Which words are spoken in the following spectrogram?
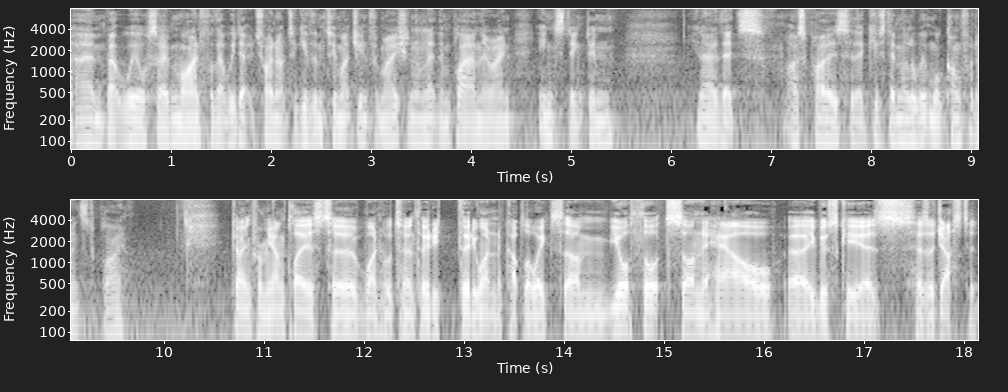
Um, but we're also mindful that we don't try not to give them too much information and let them play on their own instinct, and you know that's I suppose that gives them a little bit more confidence to play. Going from young players to one who'll turn 30, 31 in a couple of weeks, um, your thoughts on how uh, Ibusuki has, has adjusted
